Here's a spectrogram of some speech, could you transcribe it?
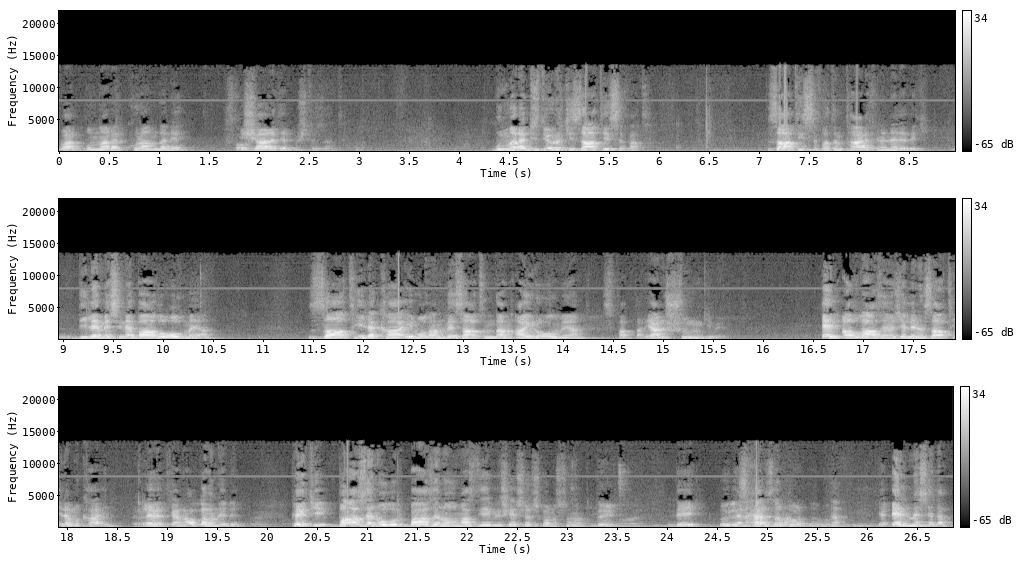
Var. Bunlara Kur'an'da ne? İşaret etmiştir zaten. Bunlara biz diyoruz ki zati sıfat. Zati sıfatın tarifine ne dedik? Dilemesine bağlı olmayan, zatıyla kaim olan ve zatından ayrı olmayan sıfatlar. Yani şunun gibi. El Allah Azze ve Celle'nin zatıyla mı kaim? Evet, yani Allah'ın eli. Peki bazen olur bazen olmaz diye bir şey söz konusu mu? Değil. Değil. Öyle yani her zaman var değil mi? Ha. Ya el mesela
